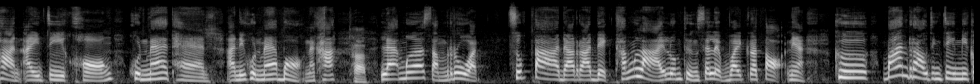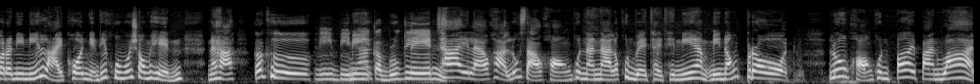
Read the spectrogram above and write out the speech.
ผ่าน IG ของคุณแม่แทน อันนี้คุณแม่บอกนะคะครับและเมื่อสำรวจ ซุปตาดาราเด็กทั้งหลายรวมถึงเซเลบวัยกระเตาะเนี่ยคือบ้านเราจริง ๆ มีกรณีนี้หลายคนอย่างที่คุณผู้ชมเห็นนะคะก็คือมีบีน่ากับบรุกลินใช่แล้วค่ะ ลูกสาวของคุณนานาและคุณเวย์ไทเทเนียม มีน้องโปรด ลูกของคุณเป้ยปานวาด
